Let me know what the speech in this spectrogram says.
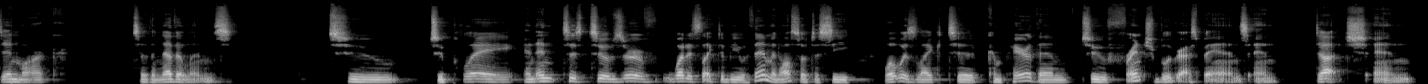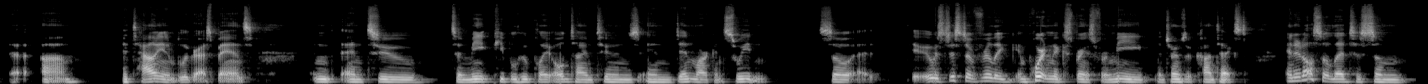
Denmark, to the Netherlands, to to play and and to to observe what it's like to be with them, and also to see what was like to compare them to French bluegrass bands and Dutch and uh, um, Italian bluegrass bands, and and to to meet people who play old time tunes in Denmark and Sweden. So uh, it was just a really important experience for me in terms of context, and it also led to some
